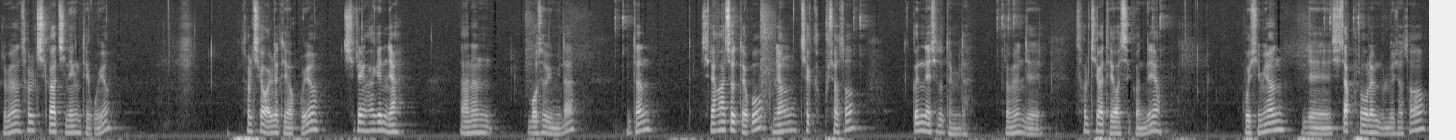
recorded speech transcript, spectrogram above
그러면 설치가 진행되고요. 설치가 완료되었고요. 실행하겠냐 라는 모습입니다. 일단 실행하셔도 되고 그냥 체크 푸셔서 끝내셔도 됩니다. 그러면 이제 설치가 되었을 건데요. 보시면 이제 시작 프로그램 누르셔서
